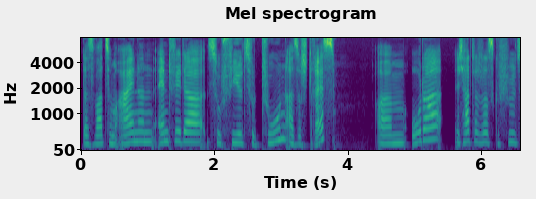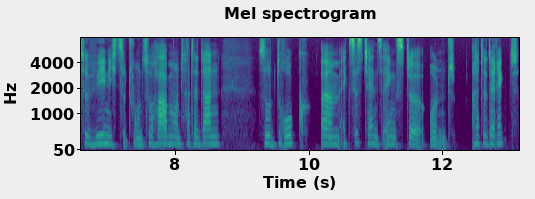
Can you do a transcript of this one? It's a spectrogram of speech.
Das war zum einen entweder zu viel zu tun, also Stress, ähm, oder ich hatte das Gefühl, zu wenig zu tun zu haben und hatte dann so Druck, ähm, Existenzängste und hatte direkt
